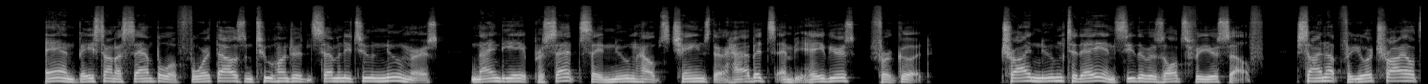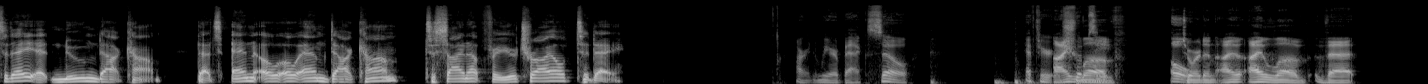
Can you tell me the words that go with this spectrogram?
And based on a sample of 4,272 Noomers, 98% say Noom helps change their habits and behaviors for good. Try Noom today and see the results for yourself. Sign up for your trial today at Noom.com. That's N O O M.com to sign up for your trial today. All right, and we are back. So after I Shwebsi- love oh, Jordan. I I love that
